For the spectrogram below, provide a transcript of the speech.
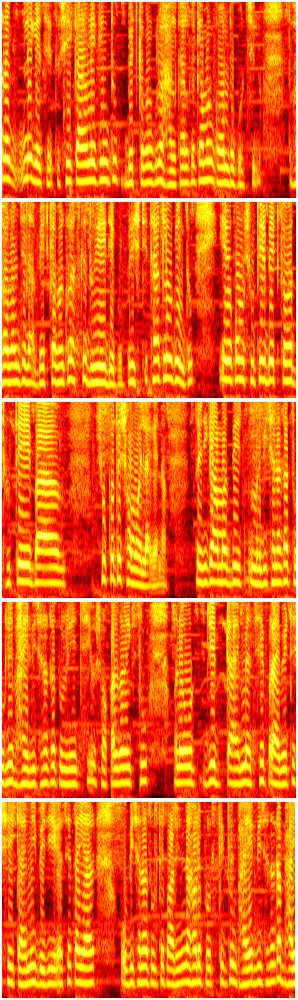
অনেক লেগেছে, তো সেই কারণে কিন্তু বেড কাভারগুলো হালকা হালকা কেমন গন্ধ করছিল। তো ভাবলাম যে না বেড কাভারগুলো আজকে ধুয়েই দেবো। বৃষ্টি থাকলেও কিন্তু এরকম সুতির বেড কাভার ধুতে বা শুকোতে সময় লাগে না। তো এদিকে আমার মানে বিছানাটা তুলে, ভাইয়ের বিছানাটা তুলে নিচ্ছি। ও সকালবেলা একটু মানে ওর যে টাইম আছে প্রাইভেটে সেই টাইমেই বেরিয়ে গেছে। তাই আর ও বিছানা তুলতে পারিনি। না হলে প্রত্যেক দিন ভাইয়ের বিছানাটা ভাই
